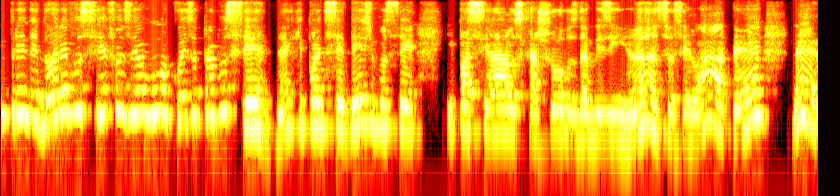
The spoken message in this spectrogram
empreendedor é você fazer alguma coisa para você, né? Que pode ser desde você ir passear os cachorros da vizinhança, sei lá, até, né,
